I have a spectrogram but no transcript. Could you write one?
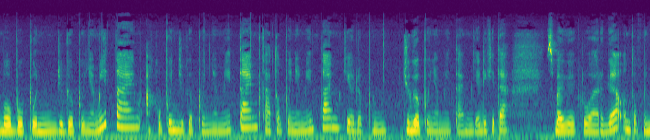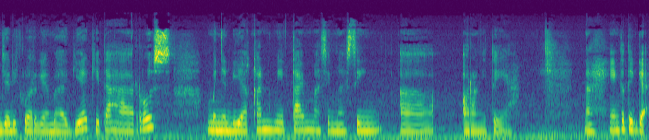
Bobo pun juga punya me time, aku pun juga punya me time, Kato punya me time, Kyodo pun juga punya me time. Jadi kita sebagai keluarga untuk menjadi keluarga yang bahagia kita harus menyediakan me time masing-masing uh, orang itu ya. Nah, yang ketiga,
